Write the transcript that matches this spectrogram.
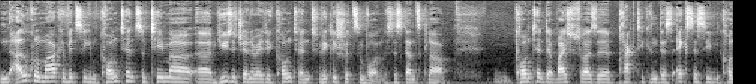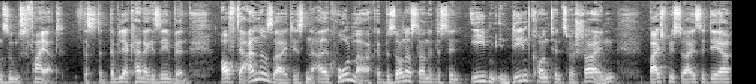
eine Alkoholmarke wird sich im Content zum Thema äh, User-Generated Content wirklich schützen wollen. Das ist ganz klar. Content, der beispielsweise Praktiken des exzessiven Konsums feiert. Das, da will ja keiner gesehen werden. Auf der anderen Seite ist eine Alkoholmarke besonders daran interessiert, eben in dem Content zu erscheinen, beispielsweise der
